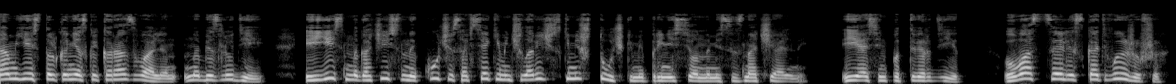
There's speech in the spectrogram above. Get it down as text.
Там есть только несколько развалин, но без людей, и есть многочисленные кучи со всякими человеческими штучками, принесенными с изначальной. И Ясень подтвердит, у вас цель искать выживших,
